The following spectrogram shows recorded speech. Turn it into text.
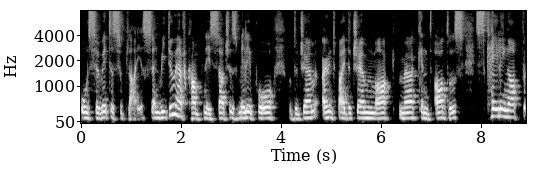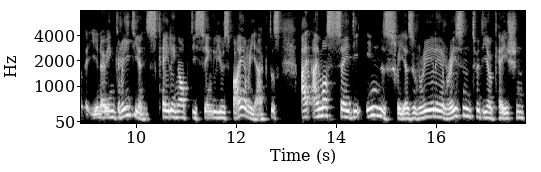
also with the suppliers. And we do have companies such as Millipore, the German, owned by the German Mark, Merck and others, scaling up, you know, ingredients, scaling up these single-use bioreactors. I, I must say the industry has really risen to the occasion,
